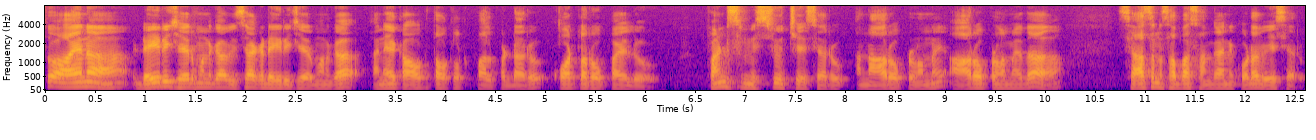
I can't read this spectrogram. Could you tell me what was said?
సో ఆయన డైరీ చైర్మన్గా విశాఖ డైరీ చైర్మన్గా అనేక అవకతవకలకు పాల్పడ్డారు. కోట్ల రూపాయలు ఫండ్స్ మిస్యూజ్ చేశారు అన్న ఆరోపణలు ఉన్నాయి. ఆరోపణల మీద శాసనసభ సంఘాన్ని కూడా వేశారు.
